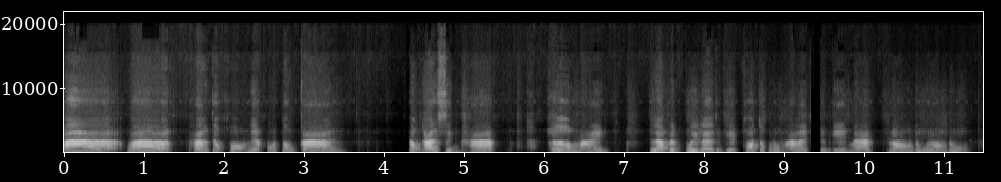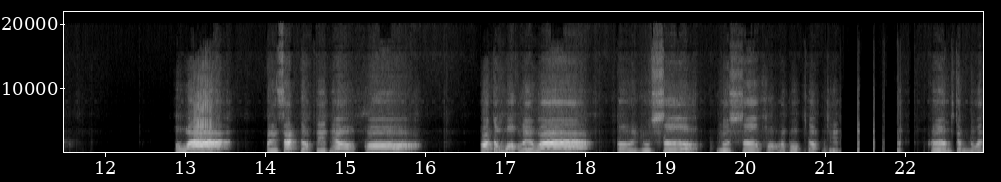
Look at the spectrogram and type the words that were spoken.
ว่าว่าทางเจ้าของเนี่ยเขาต้องการต้องการสินค้าเพิ่มไหมแล้วไปคุยรายละเอียดข้อตกลงอะไรกันเองนะ ลองดูลองดู เพราะว่าบริษัทดอกเดทเนี่ยก็ก็ต้องบอกเลยว่าเออ user user ของระบบดอกเดทเพิ่มจำนวน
